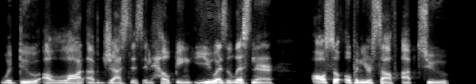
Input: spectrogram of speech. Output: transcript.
would do a lot of justice in helping you as a listener also open yourself up to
